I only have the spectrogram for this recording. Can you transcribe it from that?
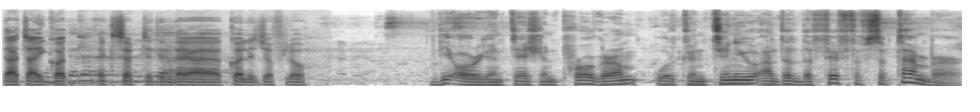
that I got accepted in the uh, College of Law. The orientation program will continue until the 5th of September,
